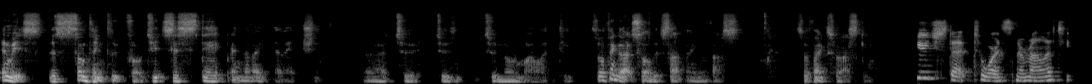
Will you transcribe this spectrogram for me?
Anyways, there's something to look forward to. It's a step in the right direction uh, to, to, to normality. So I think that's all that's happening with us. So thanks for asking. Huge step towards normality.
